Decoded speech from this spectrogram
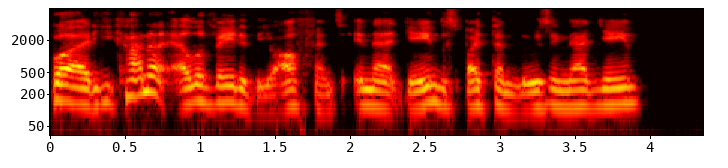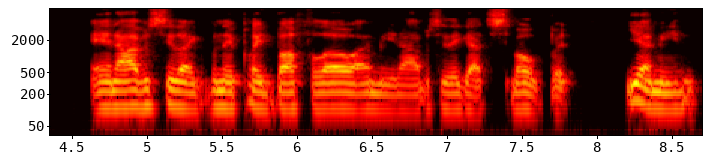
but he kind of elevated the offense in that game, despite them losing that game. And obviously, like when they played Buffalo, I mean, obviously they got smoked, but yeah, I mean,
